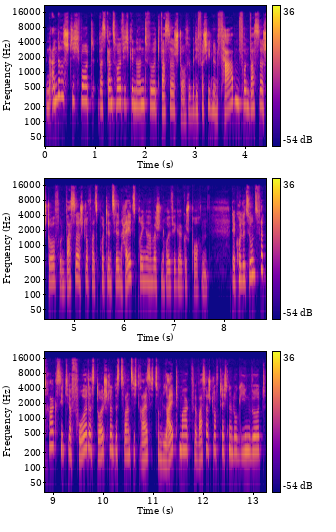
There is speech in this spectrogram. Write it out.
Ein anderes Stichwort, was ganz häufig genannt wird, Wasserstoff. Über die verschiedenen Farben von Wasserstoff und Wasserstoff als potenziellen Heilsbringer haben wir schon häufiger gesprochen. Der Koalitionsvertrag sieht ja vor, dass Deutschland bis 2030 zum Leitmarkt für Wasserstofftechnologien wird.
